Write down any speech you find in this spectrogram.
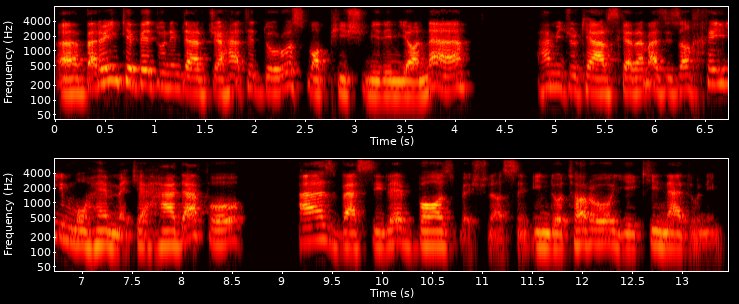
برای اینکه بدونیم در جهت درست ما پیش میریم یا نه همینجور که عرض کردم عزیزان خیلی مهمه که هدف رو از وسیله باز بشناسیم. این دوتا رو یکی ندونیم.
